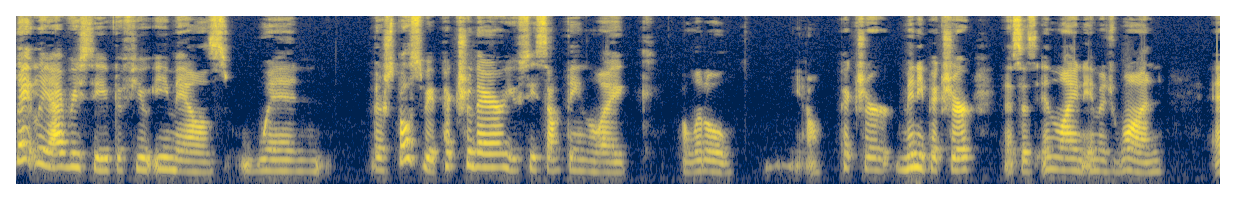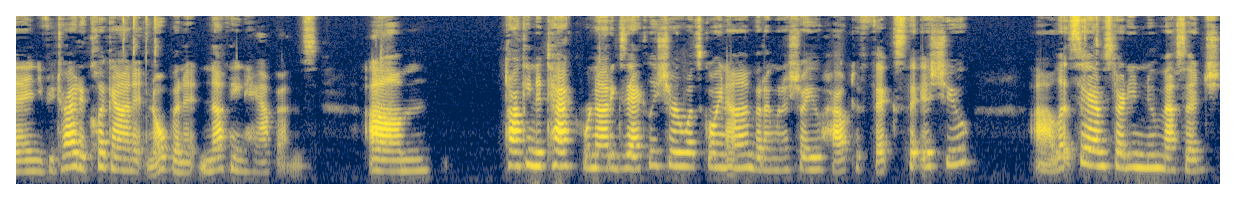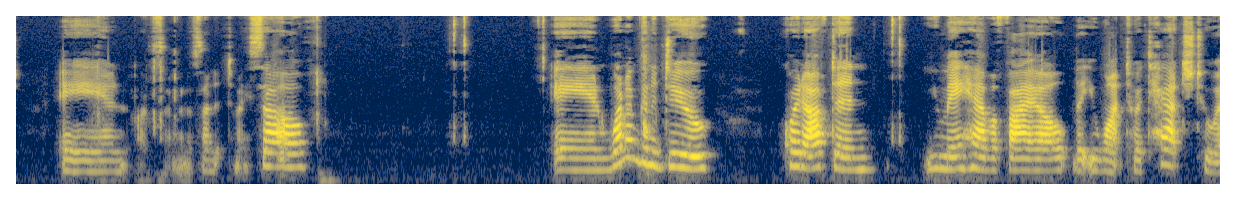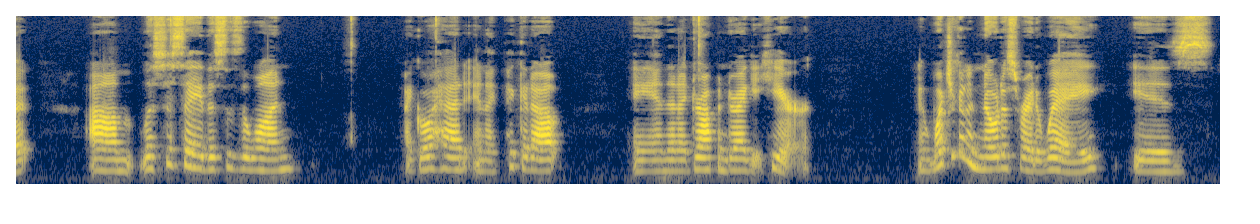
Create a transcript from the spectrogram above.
Lately, I've received a few emails when there's supposed to be a picture there. You see something like a little, you know, picture, mini picture, it says inline image one. And if you try to click on it and open it, nothing happens. Um, talking to tech, we're not exactly sure what's going on, but I'm going to show you how to fix the issue. Uh, let's say I'm starting a new message and I'm going to send it to myself. And what I'm going to do, quite often, you may have a file that you want to attach to it. Um, let's just say this is the one. I go ahead and I pick it up and then I drop and drag it here. And what you're going to notice right away is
